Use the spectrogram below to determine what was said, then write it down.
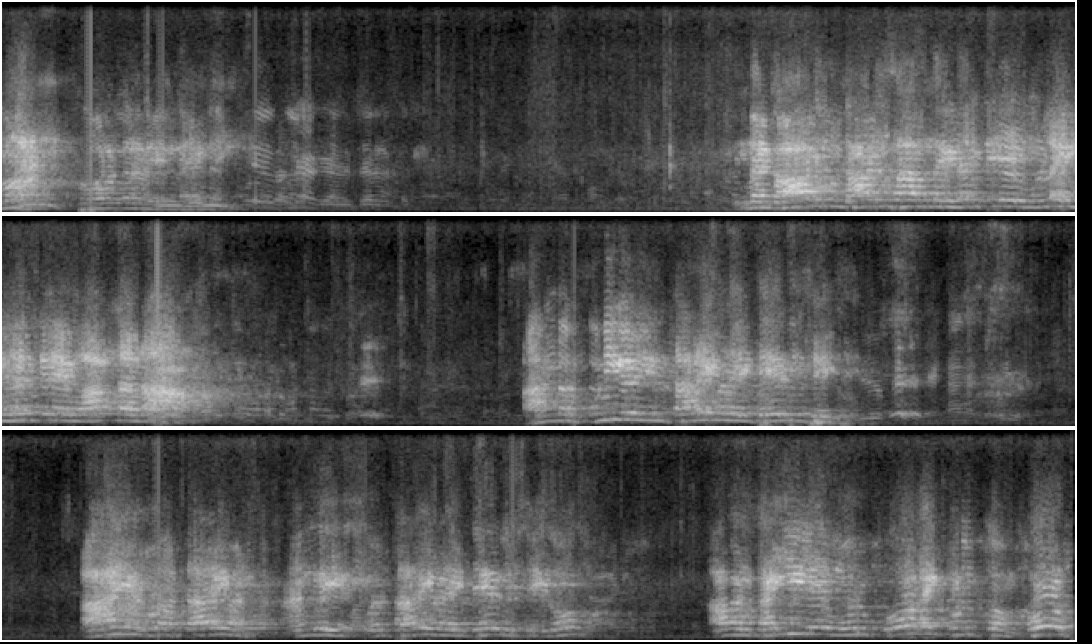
மண் தோன்றவில்லை இந்த காடும் காடு சார்ந்த இடத்திலே உள்ள இடத்திலே வாழ்ந்தனா அந்த புலிகளின் தலைவனை தேர்வு செய்து ஆயகுல தலைவன் அங்கே ஒரு தலைவனை தேர்வு செய்தோம். அவன் கையிலே ஒரு கோலை கொடுத்தோம் கோல்.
